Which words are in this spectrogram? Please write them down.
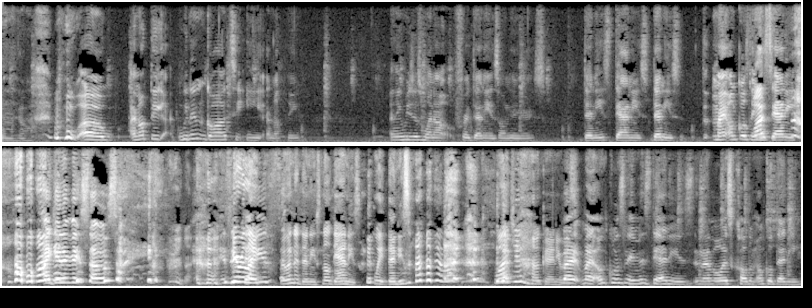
Oh my god. uh, I don't think we didn't go out to eat. I don't think. I think we just went out for Denny's on New Year's. Denny's, Danny's, Denny's. My uncle's name is Danny. I get it mixed up. I'm sorry. Is you it were like, Denny's? we went to Denny's. No, Danny's. Wait, Denny's. Why'd you? Okay, anyways. My my uncle's name is Danny's, and I've always called him Uncle Denny,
